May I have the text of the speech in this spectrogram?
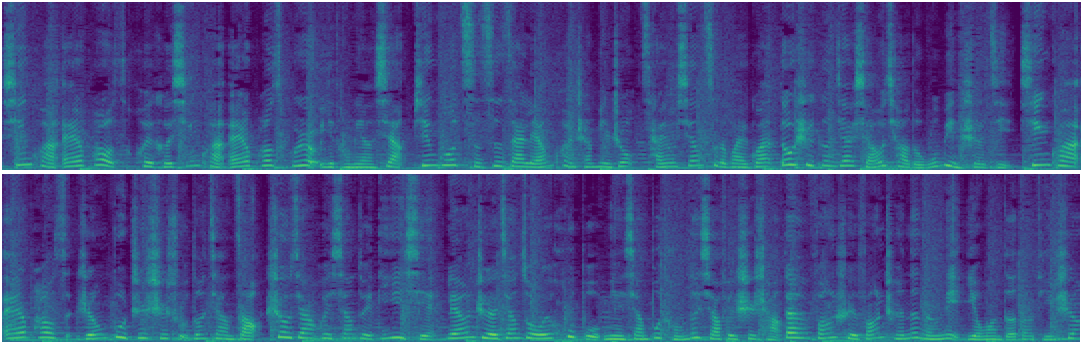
新款 AirPods 会和新款 AirPods Pro 一同亮相。苹果此次在两款产品中采用相似的外观，都是更加小巧的无柄设计。新款 AirPods 仍不支持主动降噪，售价会相对低一些。两者将作为互补，面向不同的消费市场，但防水防尘的能力有望得到提升。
